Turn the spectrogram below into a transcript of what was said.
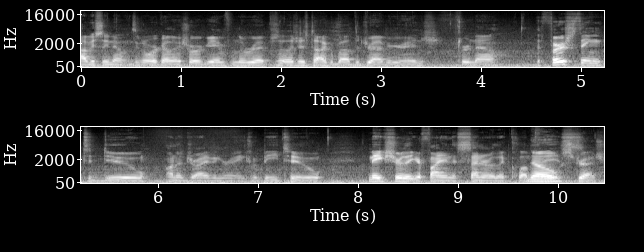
Obviously, no one's gonna work on their short game from the rip. So let's just talk about the driving range for now. The first thing to do on a driving range would be to make sure that you're finding the center of the club face. no stretch,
